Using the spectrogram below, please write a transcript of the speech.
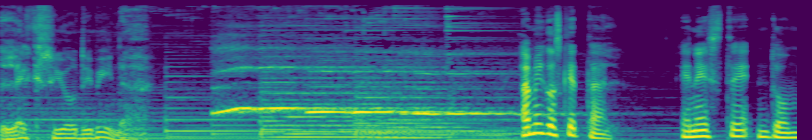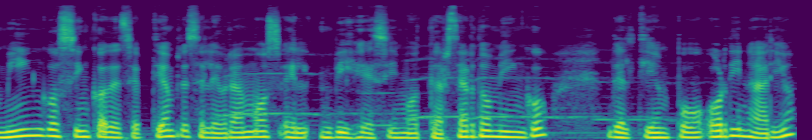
Lección Divina. Amigos, ¿qué tal? En este domingo 5 de septiembre celebramos el vigésimo tercer domingo del tiempo ordinario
